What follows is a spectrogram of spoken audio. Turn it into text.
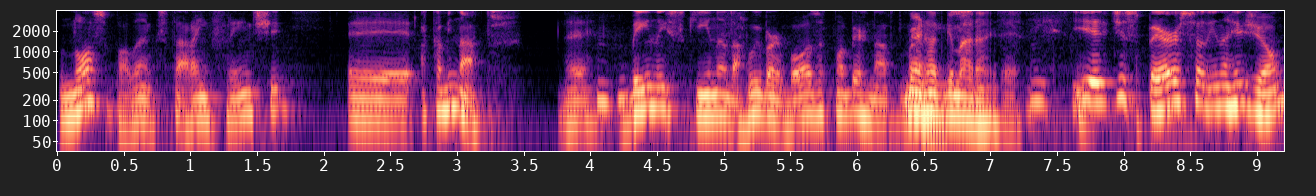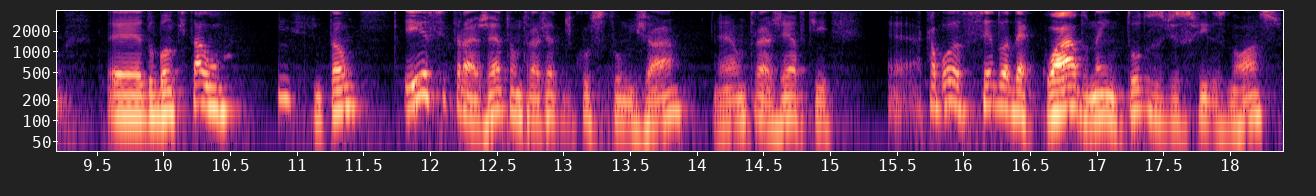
O nosso palanque estará em frente é, a Caminato, né? Uhum. Bem na esquina da Rui Barbosa com a Bernardo Guimarães. Bernardo Guimarães. É. E ele dispersa ali na região é, do Banco Itaú. Isso. Então, esse trajeto é um trajeto de costume já, é né? um trajeto que é, acabou sendo adequado né, em todos os desfiles nossos.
